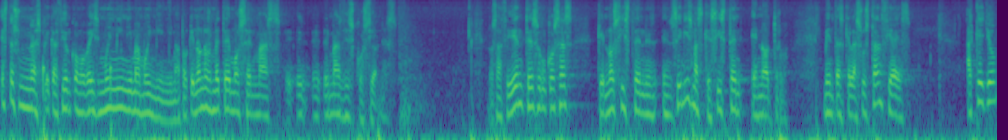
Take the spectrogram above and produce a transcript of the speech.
esta es una explicación, como veis, muy mínima, muy mínima, porque no nos metemos en más, en, más discusiones. Los accidentes son cosas que no existen en, en sí mismas, que existen en otro, mientras que la sustancia es aquello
